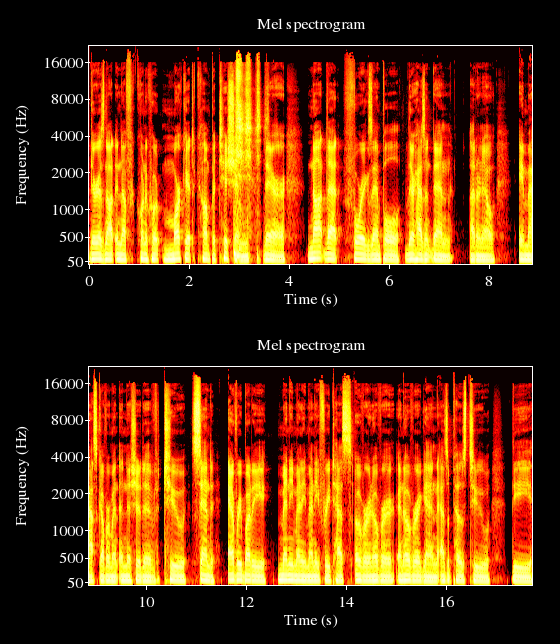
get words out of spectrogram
there is not enough quote unquote market competition there. Not that, for example, there hasn't been, I don't know, a mass government initiative to send everybody many, many, many free tests over and over and over again, as opposed to the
